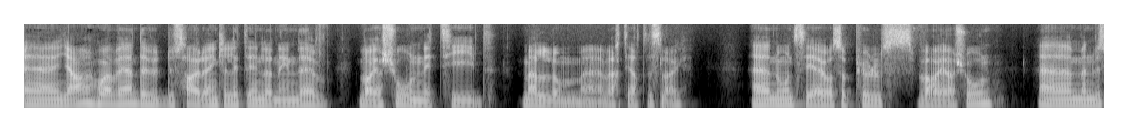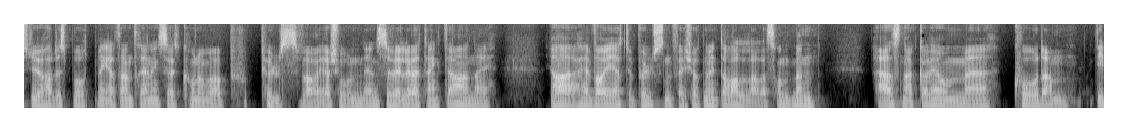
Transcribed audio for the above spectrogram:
ja, HRV, det, du sa jo det egentlig litt i innledningen. det er variasjonen i tid mellom eh, hvert hjerteslag. Eh, noen sier jo også pulsvariasjon, eh, men hvis du hadde spurt meg etter en treningsøkt hvordan var pulsvariasjonen din, så ville jeg tenkt ah, nei, ja, jeg varierte pulsen for jeg kjørte noen intervaller, eller sånt, men her snakker vi om hvordan de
